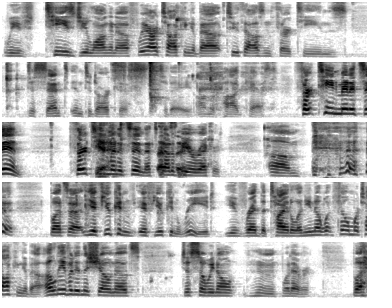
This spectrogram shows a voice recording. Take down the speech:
we've teased you long enough. We are talking about 2013's Descent into Darkness today on the podcast. 13 minutes in. 13 Yeah, minutes in. That's got to be a record. Um, but uh, if you can if you can read, you've read the title and you know what film we're talking about. I'll leave it in the show notes just so we don't hmm, whatever. But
